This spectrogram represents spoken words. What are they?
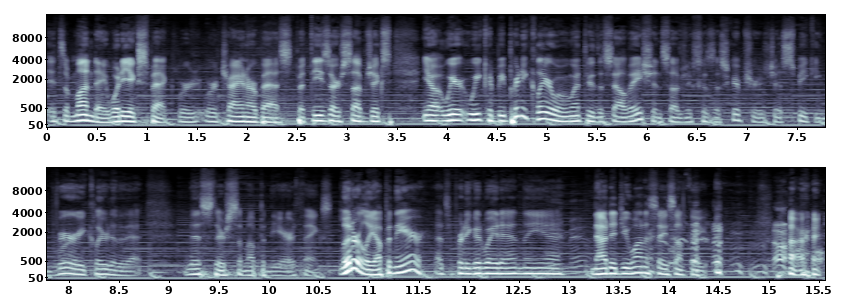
it's a Monday. What do you expect? We're, we're trying our best, but these are subjects. You know, we we could be pretty clear when we went through the salvation subjects because the Scripture is just speaking very clear to that. This there's some up in the air things, literally up in the air. That's a pretty good way to end the. Uh, now, did you want to say something? All right.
